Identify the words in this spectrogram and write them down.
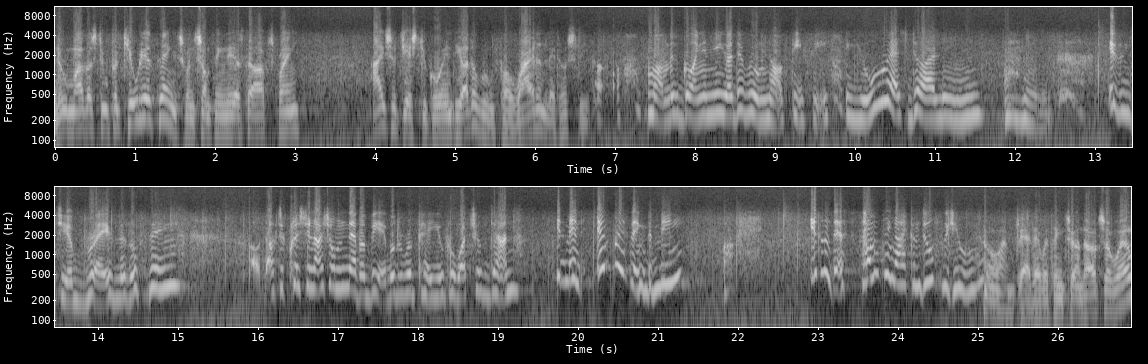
New mothers do peculiar things when something nears their offspring. I suggest you go in the other room for a while and let her sleep. Uh, Mom is going in the other room now, Fifi. You rest, darling. Isn't she a brave little thing? Oh, Dr. Christian, I shall never be able to repay you for what you've done. It meant everything to me. Oh, isn't there something I can do for you? Oh, I'm glad everything turned out so well.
